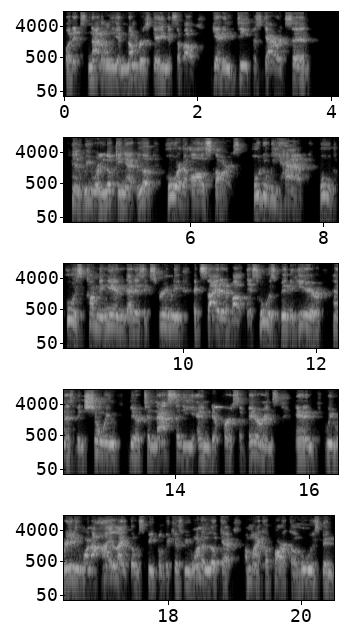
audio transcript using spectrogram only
but it's not only a numbers game, it's about getting deep, as Garrett said. And we were looking at, look, who are the all stars? Who do we have? Who, who is coming in that is extremely excited about this? Who has been here and has been showing their tenacity and their perseverance? And we really want to highlight those people because we want to look at a Michael Parker who has been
